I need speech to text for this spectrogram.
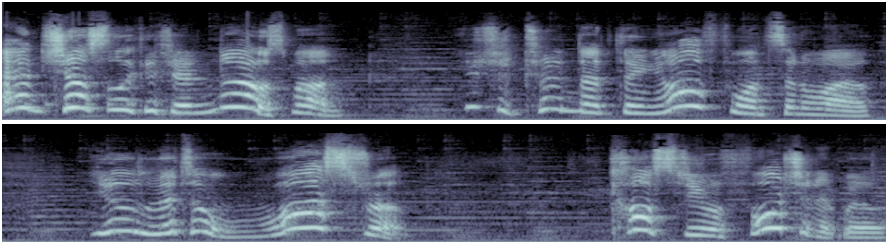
And just look at your nose, man! You should turn that thing off once in a while. You little wastrel! Cost you a fortune, it will.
